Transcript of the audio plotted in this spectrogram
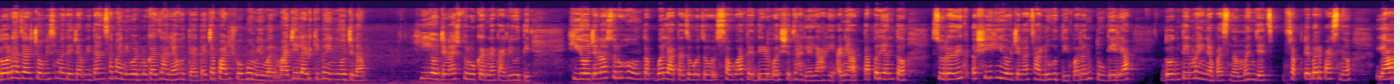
दोन हजार चोवीसमध्ये ज्या विधानसभा निवडणुका झाल्या होत्या त्याच्या पार्श्वभूमीवर माझी लाडकी बहीण योजना ही योजना सुरू करण्यात आली होती. ही योजना सुरू होऊन तब्बल आता जवळजवळ सव्वा ते दीड वर्ष झालेलं आहे. आणि आत्तापर्यंत सुरळीत अशी ही योजना चालू होती. परंतु गेल्या दोन तीन महिन्यापासनं म्हणजेच सप्टेंबरपासनं या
